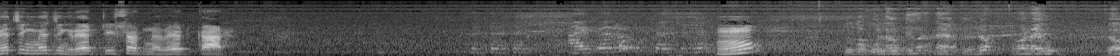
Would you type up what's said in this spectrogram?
matching matching red T shirt ને રેડ કાર હમ? તું તો બોલાવતી હોત ને તો જો કોણ આવ્યું? જો.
